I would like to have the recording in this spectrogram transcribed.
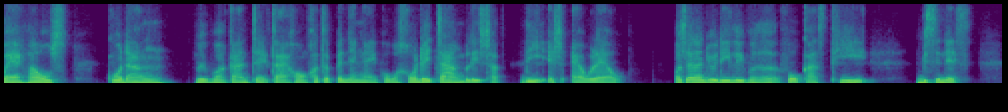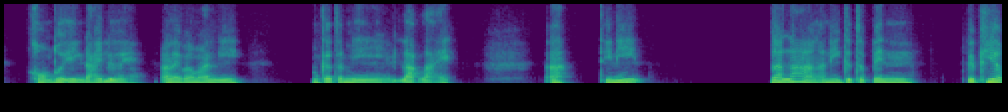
warehouse โกดัง หรือว่าการแจกจ่ายของเขาจะเป็นยังไง เพราะว่าเขาได้จ้างบริษัท DHL แล้ว เพราะฉะนั้น Unilever โฟกัสที่บิซิเนสของตัวเองได้เลย อะไรประมาณนี้ มันก็จะมีหลากหลาย อะ ทีนี้ ด้านล่างอันนี้ก็จะเป็นเปรียบเทียบ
